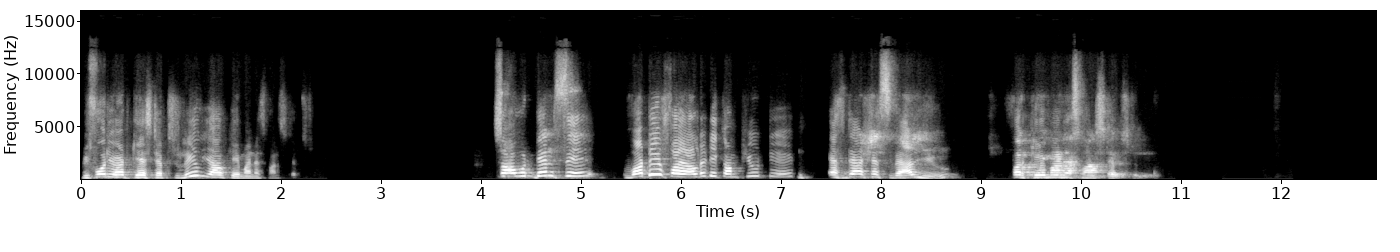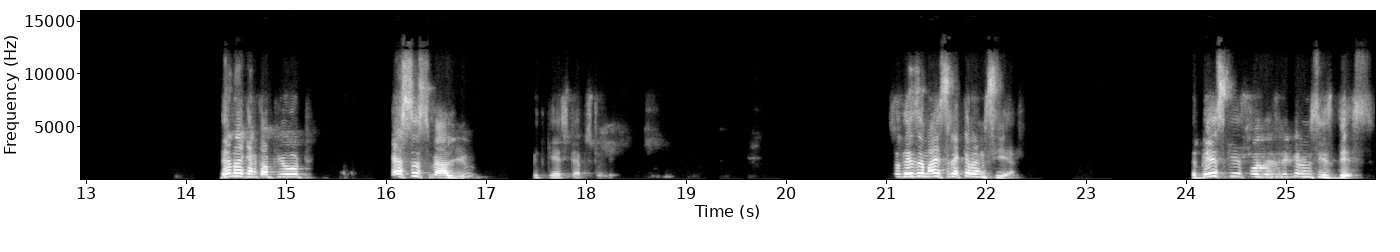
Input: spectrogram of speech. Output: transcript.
Before you had k steps to leave, you have k minus one steps. So I would then say, what if I already computed S dash's value for k minus one steps to live? Then I can compute S's value with k steps to leave. So there's a nice recurrence here. The base case for this recurrence is this.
